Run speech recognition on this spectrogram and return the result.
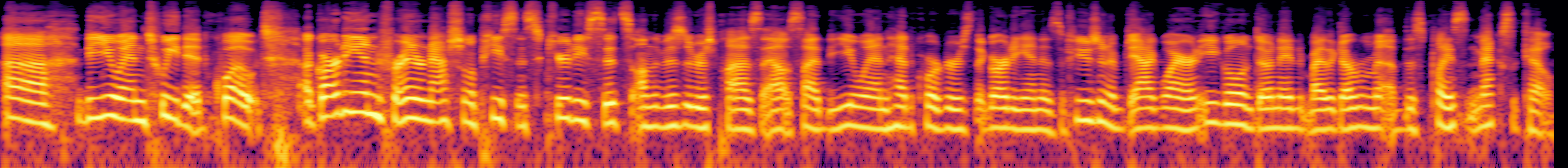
Uh, the UN tweeted, quote, a guardian for international peace and security sits on the visitors plaza outside the UN headquarters. The guardian is a fusion of jaguar and eagle and donated by the government of this place in Mexico.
